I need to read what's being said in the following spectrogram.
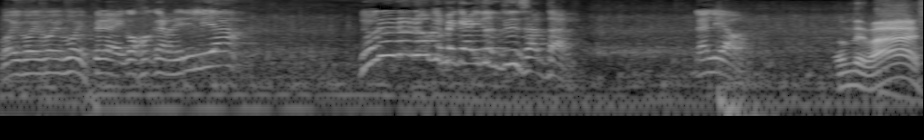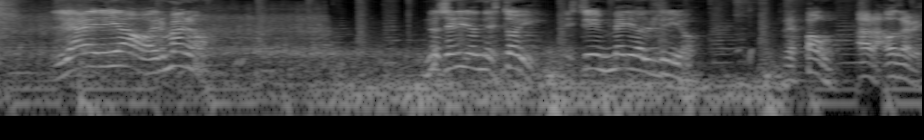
Voy, voy, voy, voy. Espera, cojo carrerilla. No, no, no, no, que me he caído antes de saltar. La he liado. ¿Dónde vas? La he liado, hermano. No sé ni dónde estoy. Estoy en medio del río. Respawn. Ahora, otra vez.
